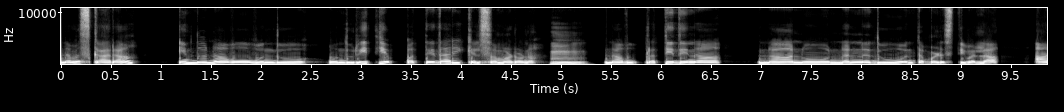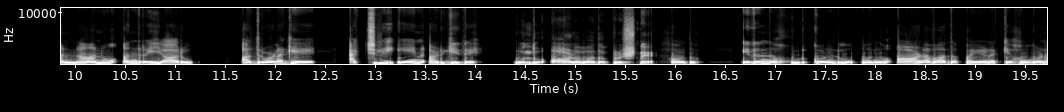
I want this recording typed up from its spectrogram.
ನಮಸ್ಕಾರ. ಇಂದು ನಾವು ಒಂದು ಒಂದು ರೀತಿಯ ಪತ್ತೆದಾರಿ ಕೆಲಸ ಮಾಡೋಣ. ನಾವು ಪ್ರತಿದಿನ ನಾನು ನನ್ನದು ಅಂತ ಬಳಸ್ತೀವಲ್ಲ ಆ ನಾನು ಅಂದ್ರೆ ಯಾರು? ಅದ್ರೊಳಗೆ ಆಕ್ಚುಲಿ ಏನ್ ಅಡಗಿದೆ? ಒಂದು ಆಳವಾದ ಪ್ರಶ್ನೆ. ಹೌದು. ಇದನ್ನ ಹುಡ್ಕೊಂಡು ಒಂದು ಆಳವಾದ ಪಯಣಕ್ಕೆ ಹೋಗೋಣ.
